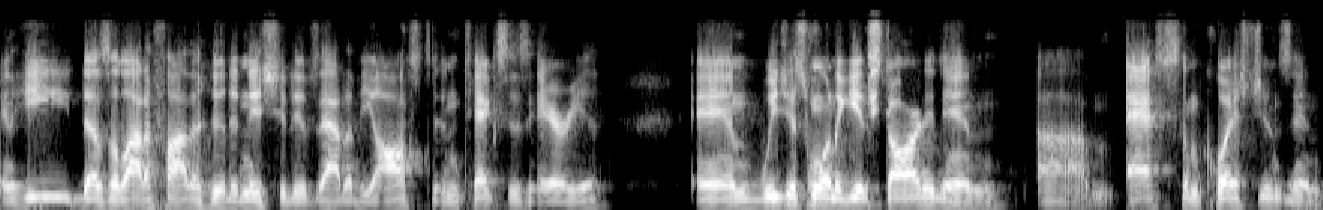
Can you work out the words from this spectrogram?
and he does a lot of fatherhood initiatives out of the Austin, Texas area. And we just want to get started and um, ask some questions. And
